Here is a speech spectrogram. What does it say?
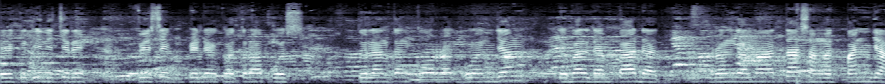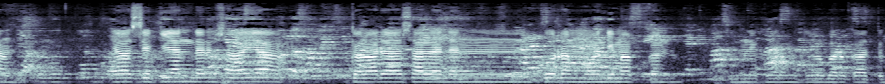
berikut ini ciri fisik Pithecanthropus. Tulang tengkorak lonjang, tebal dan padat. Rongga mata sangat panjang. Ya sekian dari saya. Kalau ada salah dan kurang mohon dimaafkan. Assalamualaikum warahmatullahi wabarakatuh.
